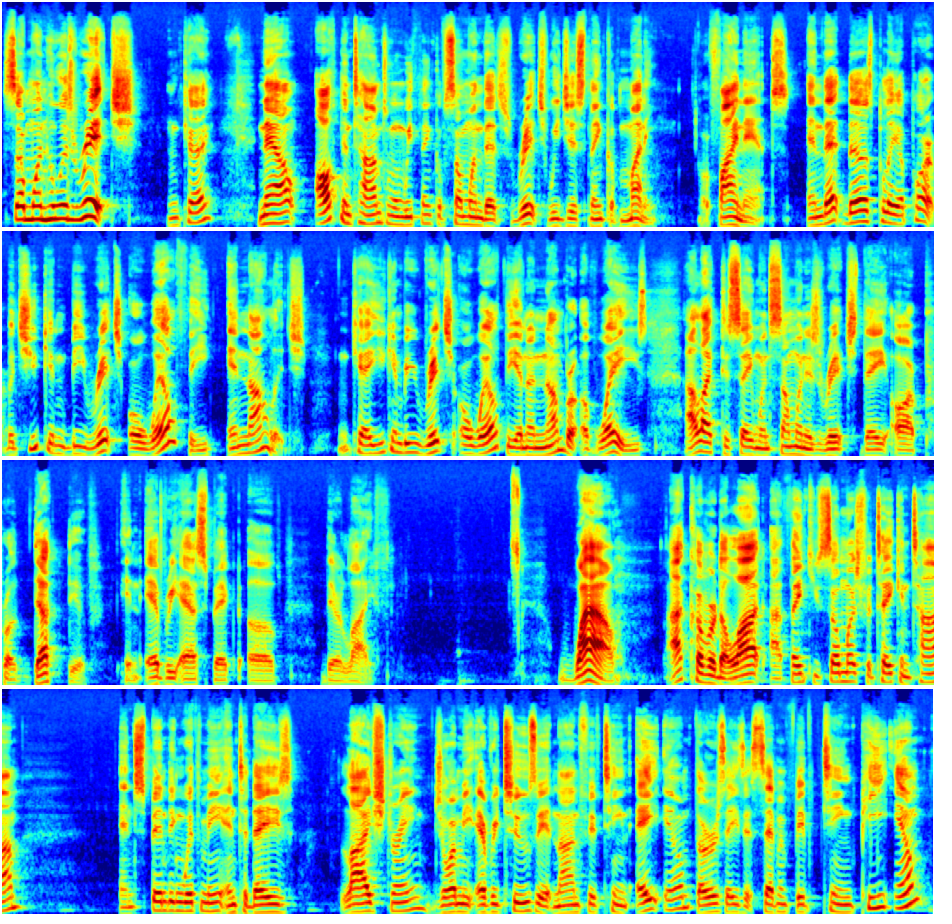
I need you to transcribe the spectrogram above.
someone who is rich. Okay. Now, oftentimes when we think of someone that's rich, we just think of money or finance. And that does play a part, but you can be rich or wealthy in knowledge. Okay, you can be rich or wealthy in a number of ways. I like to say when someone is rich, they are productive in every aspect of their life. Wow, I covered a lot. I thank you so much for taking time and spending with me in today's live stream. Join me every Tuesday at 9:15 a.m., Thursdays at 7:15 p.m.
